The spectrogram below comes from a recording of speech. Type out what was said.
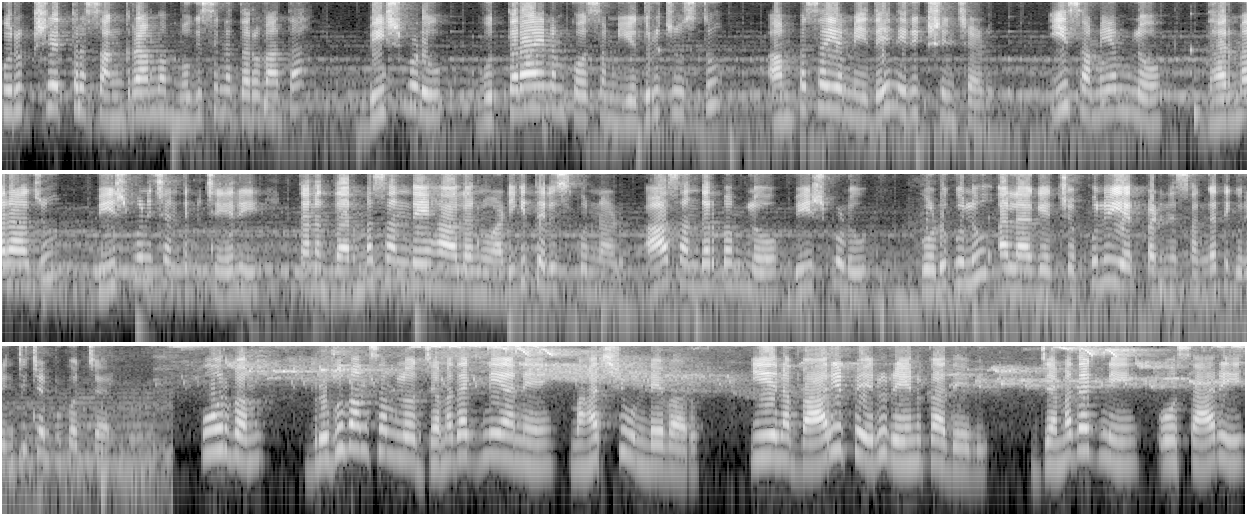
కురుక్షేత్ర సంగ్రామం ముగిసిన తరువాత భీష్ముడు ఉత్తరాయణం కోసం ఎదురుచూస్తూ అంపశయ మీదే నిరీక్షించాడు. ఈ సమయంలో ధర్మరాజు భీష్ముని చెంతకు చేరి తన ధర్మ సందేహాలను అడిగి తెలుసుకున్నాడు. ఆ సందర్భంలో భీష్ముడు గొడుగులు అలాగే చెప్పులు ఏర్పడిన సంగతి గురించి చెప్పుకొచ్చారు. పూర్వం భృగువంశంలో జమదగ్ని అనే మహర్షి ఉండేవారు. ఈయన భార్య పేరు రేణుకాదేవి. జమదగ్ని ఓసారి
